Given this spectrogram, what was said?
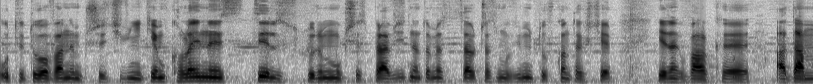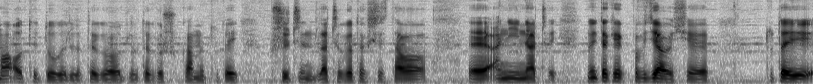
utytułowanym przeciwnikiem, kolejny styl, z którym mógł się sprawdzić, natomiast cały czas mówimy tu w kontekście jednak walk e, Adama o tytuły, dlatego, dlatego szukamy tutaj przyczyn, dlaczego tak się stało, e, a nie inaczej. No i tak jak powiedziałeś, tutaj e,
